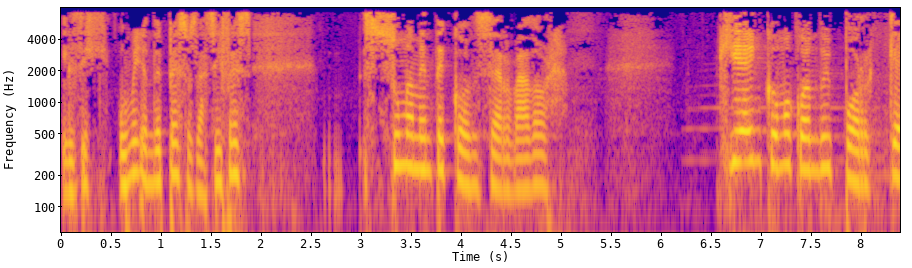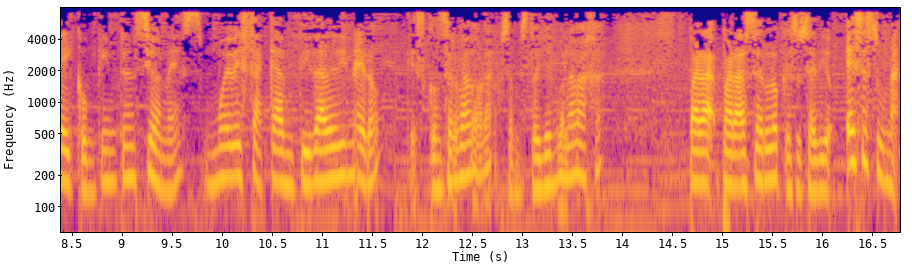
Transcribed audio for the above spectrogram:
les dije, un millón de pesos, la cifra es sumamente conservadora. ¿Quién, cómo, cuándo y por qué y con qué intenciones mueve esa cantidad de dinero, que es conservadora, o sea, me estoy yendo a la baja, para, para hacer lo que sucedió? Esa es una.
